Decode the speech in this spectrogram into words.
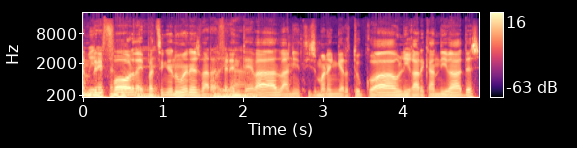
Henry Ford aipatzen genuen, ez, ba, referente bat, ba, nizismoaren gertuko hau, ligarka handi bat, ez?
